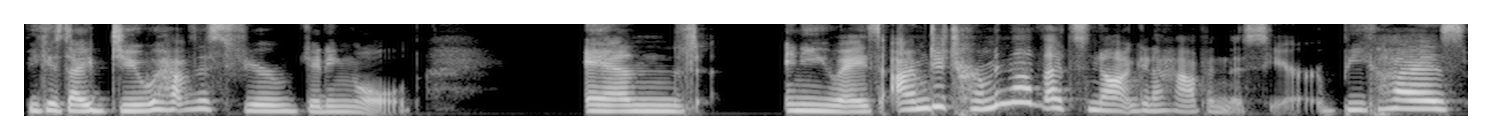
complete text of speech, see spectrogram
because I do have this fear of getting old. And, anyways, I'm determined that that's not going to happen this year because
